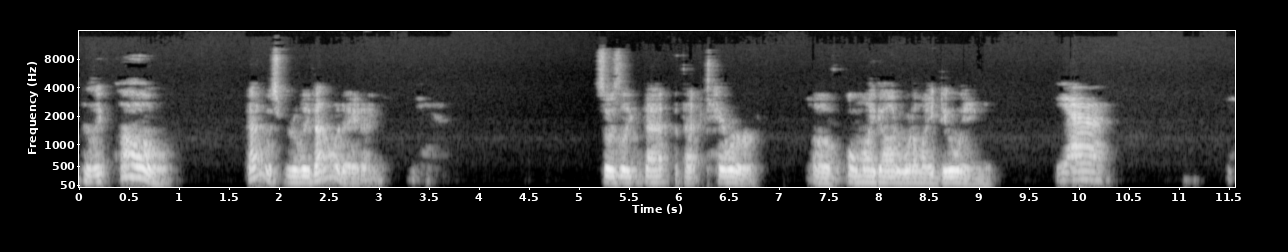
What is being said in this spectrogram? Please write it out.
Was like, oh, that was really validating. Yeah. So it's like that, but that terror of, oh my god, what am I doing? Yeah. Yeah.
